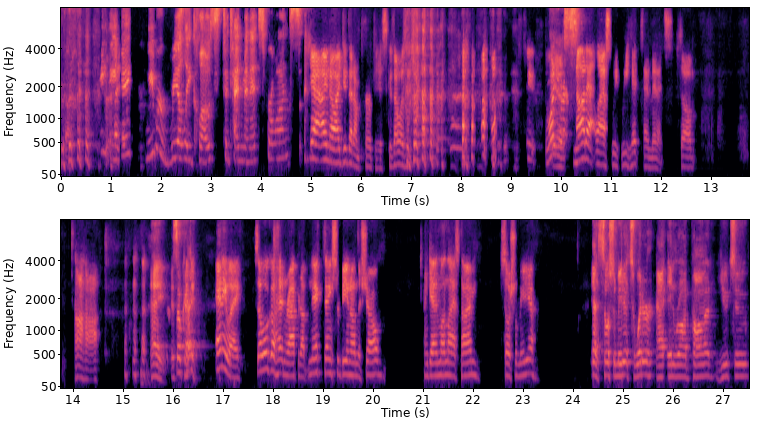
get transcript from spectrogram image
Hey, DJ, we were really close to 10 minutes for once. Yeah, I know. I did that on purpose because I wasn't. sure. The one Yes. you were not at last week, we hit ten minutes. So, haha. hey, it's okay. Anyway, so we'll go ahead and wrap it up. Nick, thanks for being on the show. Again, one last time. Social media. Yeah, social media, Twitter at NrodPod, YouTube,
